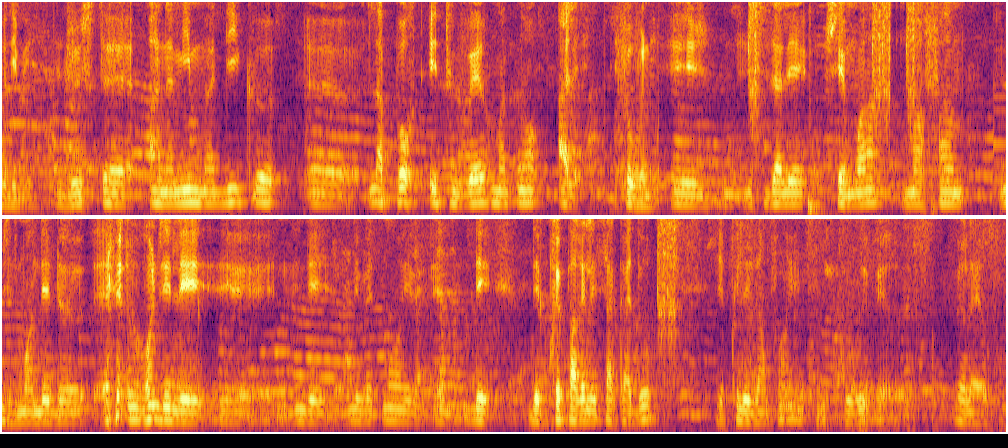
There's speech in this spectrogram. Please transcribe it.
au début. Juste euh, un ami m'a dit que euh, la porte est ouverte maintenant, allez, il faut venir. Et je suis allé chez moi, ma femme, j'ai demandé de ranger les, euh, vêtements et, de, préparer les sacs à dos. J'ai pris les enfants et ils sont courus vers, vers l'aéroport.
